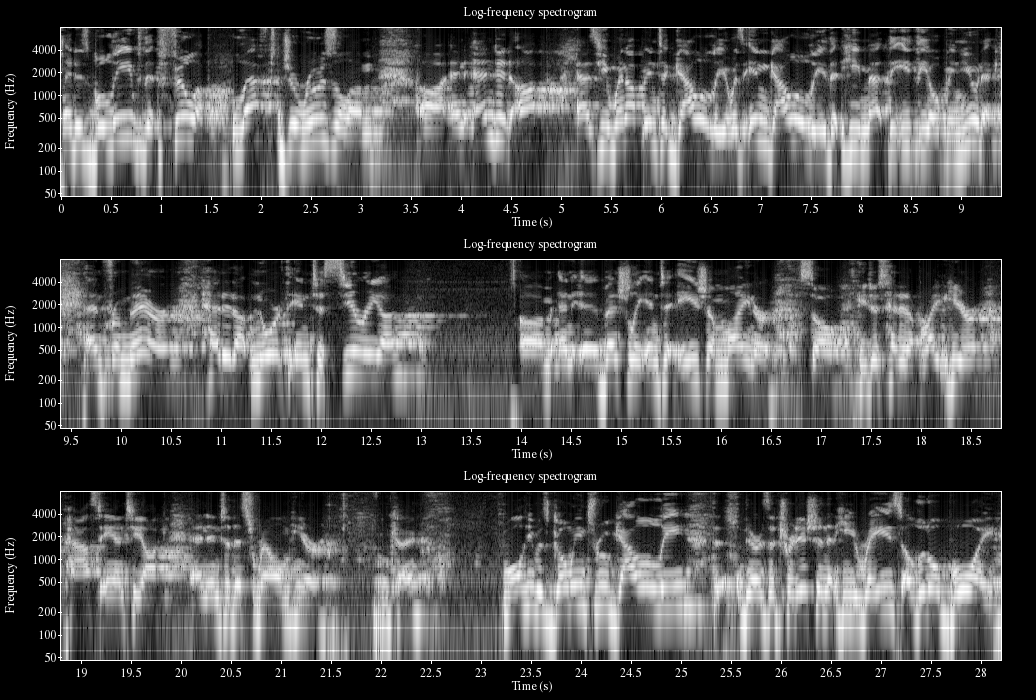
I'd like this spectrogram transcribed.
It is believed that Philip left Jerusalem uh, and ended up, as he went up into Galilee, it was in Galilee that he met the Ethiopian eunuch, and from there headed up north into Syria um, and eventually into Asia Minor. So he just headed up right here past Antioch and into this realm here. Okay? While he was going through Galilee, there's a tradition that he raised a little boy.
